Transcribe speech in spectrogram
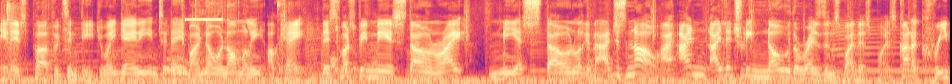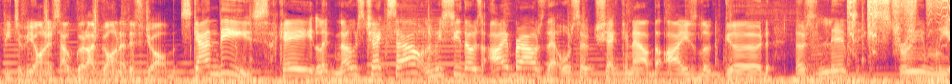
It is perfect indeed. You ain't getting eaten today by no anomaly. Okay, this must be Mia Stone, right? Mia Stone. Look at that. I just know. I, I, I literally know the residents by this point. It's kind of creepy, to be honest, how good I've gone at this job. Scan these. Okay, look, nose checks out. Let me see those eyebrows. They're also checking out. The eyes look good. Those lips, extremely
